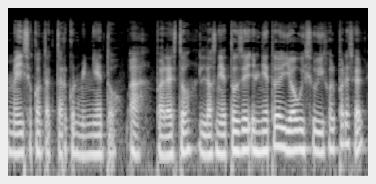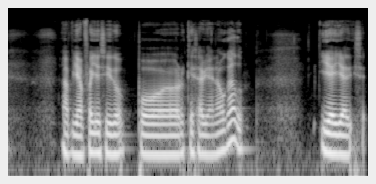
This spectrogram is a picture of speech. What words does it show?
me hizo contactar con mi nieto. Ah, para esto, los nietos de, el nieto de Joe y su hijo, al parecer, habían fallecido porque se habían ahogado. Y ella dice,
